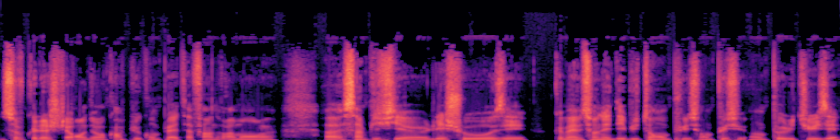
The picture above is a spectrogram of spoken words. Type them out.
sauf que là, je l'ai rendu encore plus complète afin de vraiment simplifier les choses et que même si on est débutant, on, puisse, on, on peut l'utiliser.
